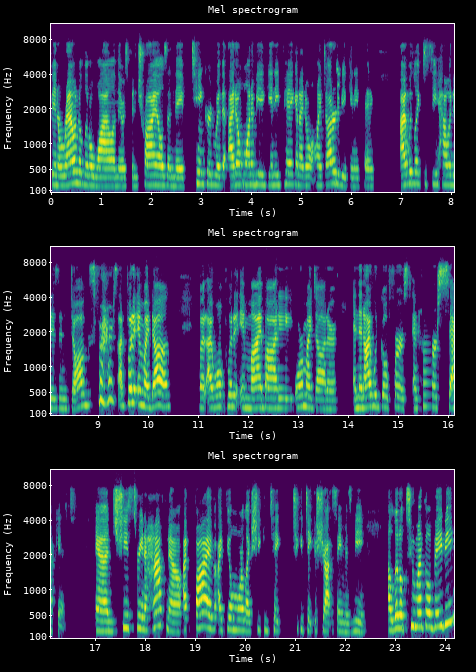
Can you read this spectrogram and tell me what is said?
been around a little while and there's been trials and they've tinkered with it. I don't want to be a guinea pig and I don't want my daughter to be a guinea pig. I would like to see how it is in dogs first. I'd put it in my dog, but I won't put it in my body or my daughter. And then I would go first and her second. And she's three and a half now. At five, I feel more like she can take she could take a shot, same as me. A little two month old baby,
